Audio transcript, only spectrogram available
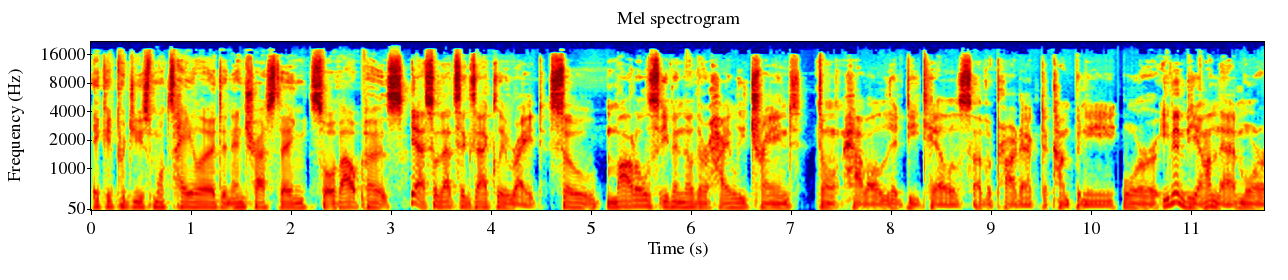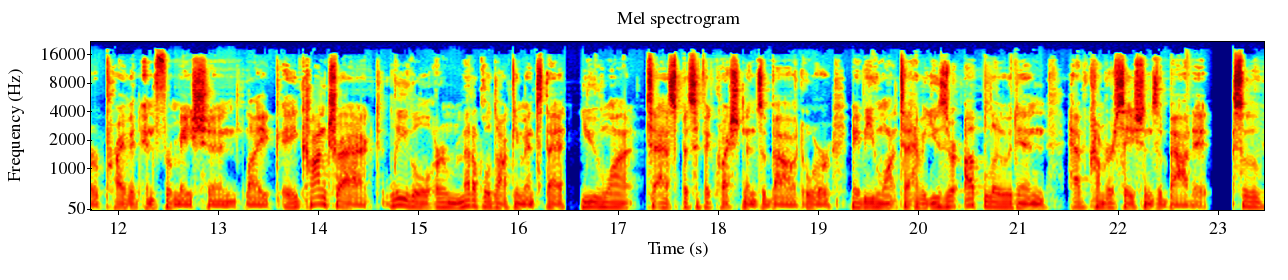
it could produce more tailored and interesting sort of outputs. Yeah, so that's exactly right. So models, even though they're highly trained, don't have all the details of a product, a company, or even beyond that, more private information like a contract, legal, or medical documents that you want to ask specific questions about, or maybe you want to have a user upload and have conversations about it. So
